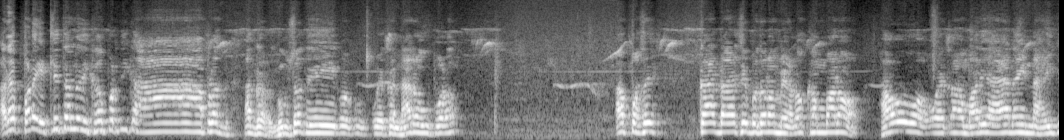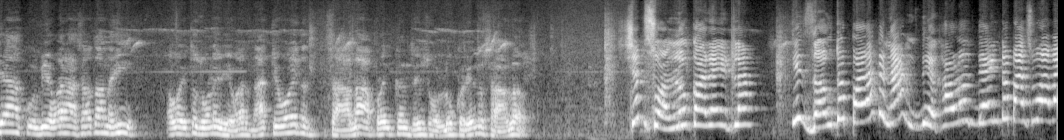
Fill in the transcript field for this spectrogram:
અરે પણ એટલી તને નહીં ખબર પડતી કે આ આપણા આ ઘરનું છે તે કોઈ- કોઈ ના રહેવું પડે? આ પછી છે બધાનો મેણો ખંભાનો હાવ એક અમારી આયા નહીં નાહી ગયા કોઈ વ્યવહાર હાસાવતા નહીં. હવે એ તો જોડે વ્યવહાર ના કેવો હોય તો ચાલે આપણે એકન જઈ સોલ્લો કરીએ તો ચાલે શેમ સોલ્લો કરે એટલા? એ જવું તો પડે કે ના? દેખાડો તો પાછું આવે.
